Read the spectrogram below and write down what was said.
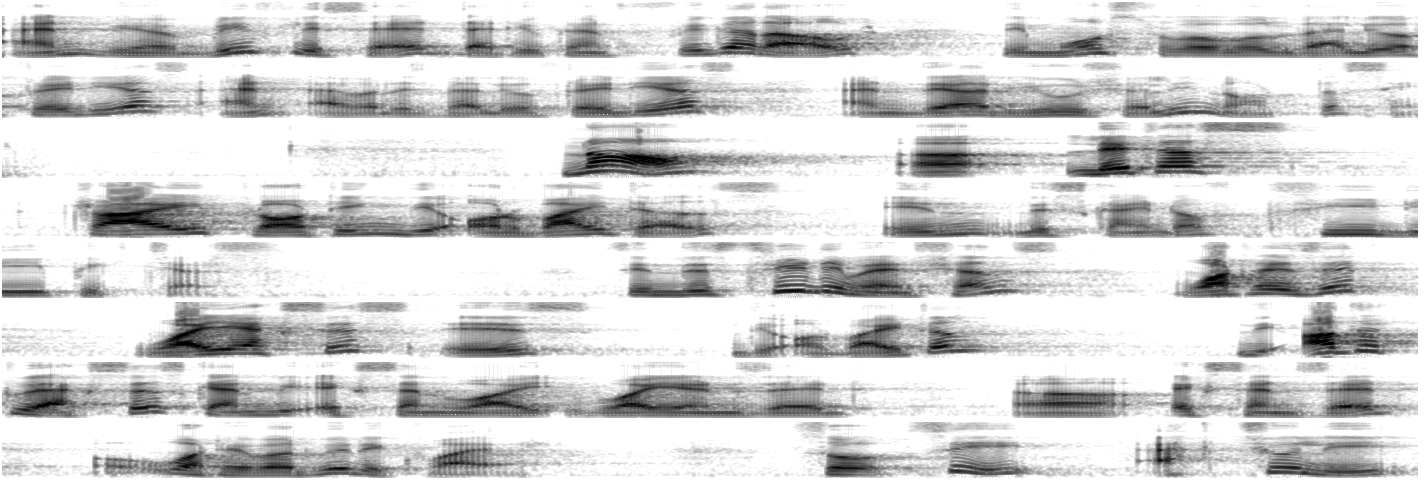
and we have briefly said that you can figure out the most probable value of radius and average value of radius and they are usually not the same. Now uh, let us try plotting the orbitals in this kind of 3D pictures. So in these 3 dimensions what is it? Y axis is the orbital, the other 2 axes can be x and y, y and z, uh, x and z whatever we require. So see actually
